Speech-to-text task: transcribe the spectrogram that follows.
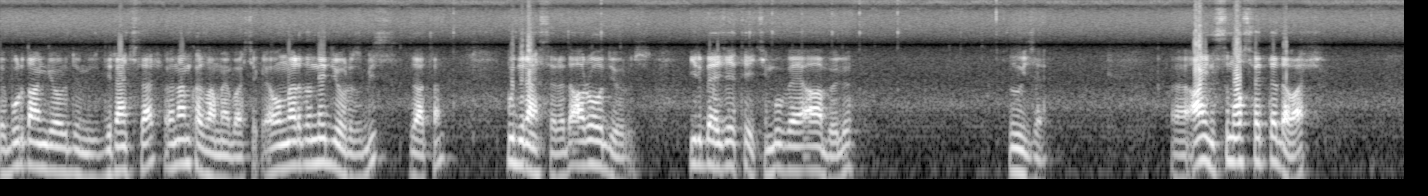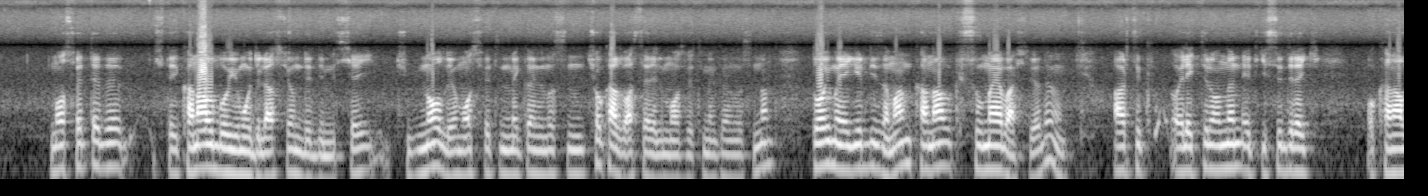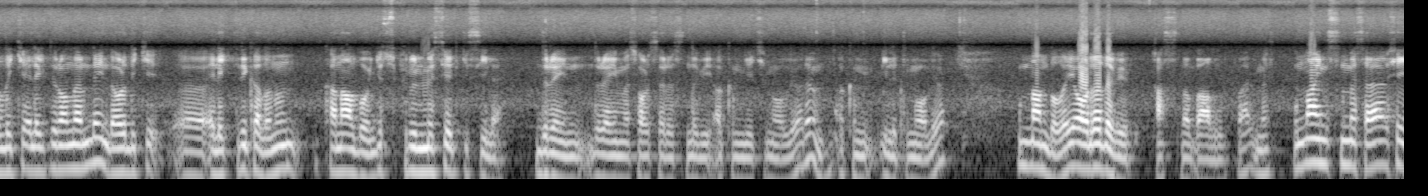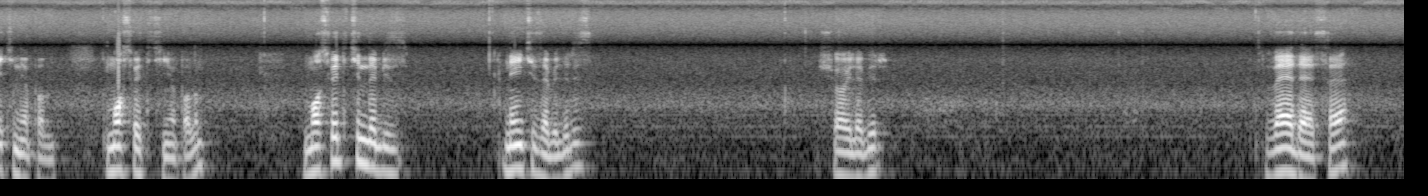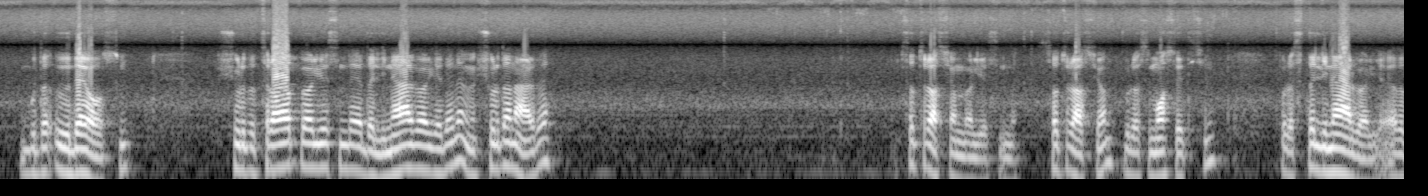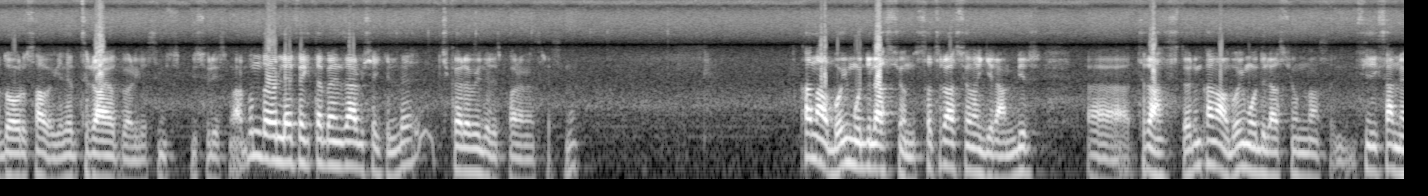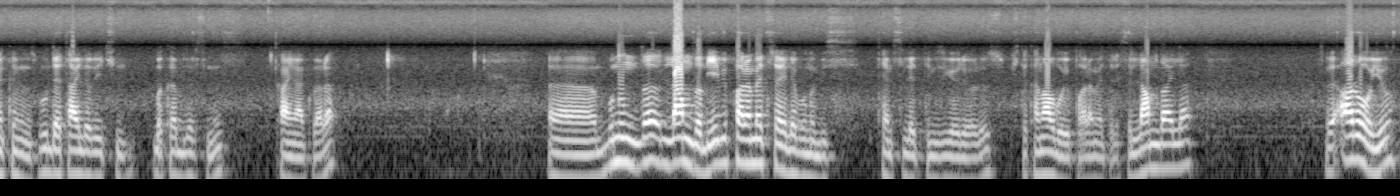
ve buradan gördüğümüz dirençler önem kazanmaya başlayacak. E onlara da ne diyoruz biz zaten? Bu dirençlere de RO diyoruz. Bir BJT için bu VA bölü IC. E, aynısı MOSFET'te de var. MOSFET'te de işte kanal boyu modülasyon dediğimiz şey. Çünkü ne oluyor? MOSFET'in mekanizmasını çok az bahsedelim MOSFET'in mekanizmasından. Doymaya girdiği zaman kanal kısılmaya başlıyor değil mi? Artık o elektronların etkisi direkt o kanaldaki elektronların değil de oradaki e, elektrik alanın kanal boyunca süpürülmesi etkisiyle drain, drain ve source arasında bir akım geçimi oluyor değil mi? Akım iletimi oluyor. Bundan dolayı orada da bir aslında bağlılık var. Bunun aynısını mesela şey için yapalım. MOSFET için yapalım. MOSFET için de biz neyi çizebiliriz? Şöyle bir VDS bu da ID olsun. Şurada tryout bölgesinde ya da lineer bölgede değil mi? Şurada nerede? Saturasyon bölgesinde. Saturasyon burası MOSFET için. Burası da lineer bölge ya da doğrusal bölge ya da triode bölgesi bir, bir sürü isim var. Bunu da öyle efekte benzer bir şekilde çıkarabiliriz parametresini. Kanal boyu modülasyonu. Saturasyona giren bir e, transistörün kanal boyu modülasyonundan fiziksel mekanizması. Bu detayları için bakabilirsiniz kaynaklara. E, bunun da lambda diye bir parametreyle bunu biz temsil ettiğimizi görüyoruz. İşte kanal boyu parametresi lambda ile ve RO'yu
